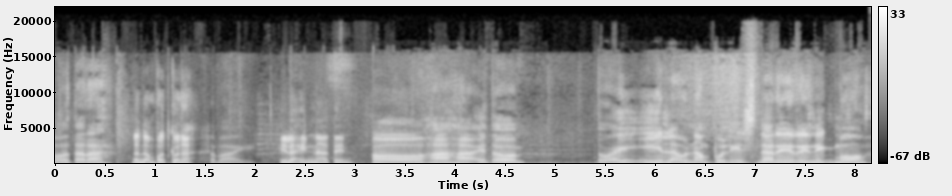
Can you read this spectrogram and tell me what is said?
Oh, tara. Nadampot ko na. Sabay. Hilahin natin. Oh, haha. Ito, ito ay ilaw ng pulis. Naririnig mo?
